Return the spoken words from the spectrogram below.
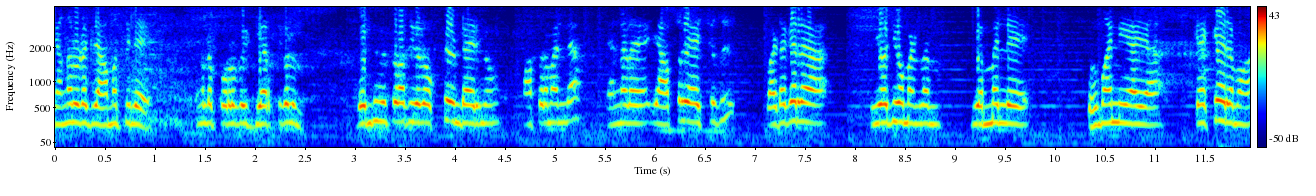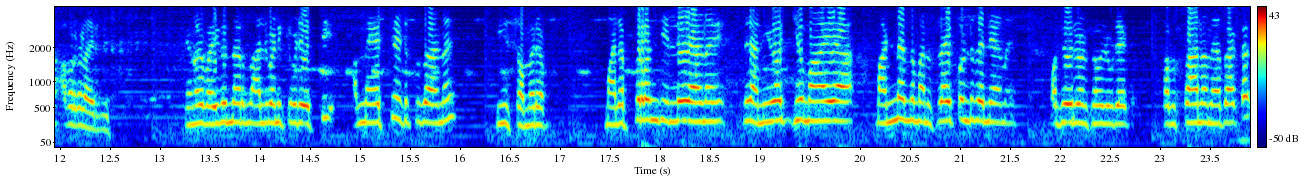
ഞങ്ങളുടെ ഗ്രാമത്തിലെ ഞങ്ങളുടെ പുറ വിദ്യാർത്ഥികളും ബന്ധുമിത്രാദികളും ഒക്കെ ഉണ്ടായിരുന്നു. മാത്രമല്ല ഞങ്ങളെ യാത്ര അയച്ചത് വടകര നിയോജകമണ്ഡലം എം എൽ എ ബഹുമാന്യയായ കെ കെ രമ അവർകളായിരുന്നു ഞങ്ങൾ വൈകുന്നേരം നാല് മണിക്ക് ഇവിടെ എത്തി. അന്ന് ഏറ്റെടുത്തതാണ് ഈ സമരം. മലപ്പുറം ജില്ലയാണ് ഇതിന് അനുയോജ്യമായ മണ്ണെന്ന് മനസ്സിലായിക്കൊണ്ട് തന്നെയാണ് മധ്യപരിവഹന ഇവിടെ സംസ്ഥാന നേതാക്കൾ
